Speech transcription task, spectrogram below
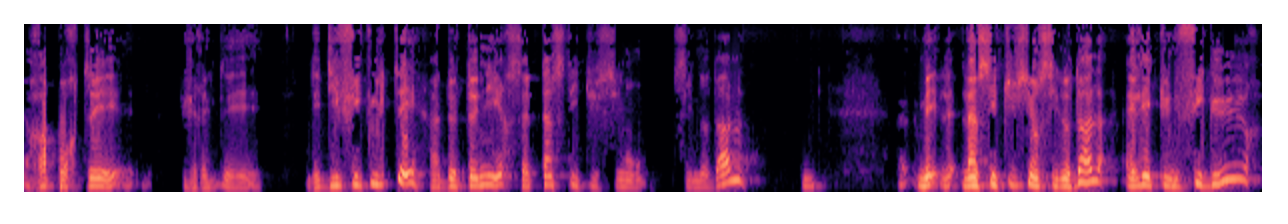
rapporté, des, des difficultés à tenir cette institution synodale, mais l'institution synodale, elle est une figure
